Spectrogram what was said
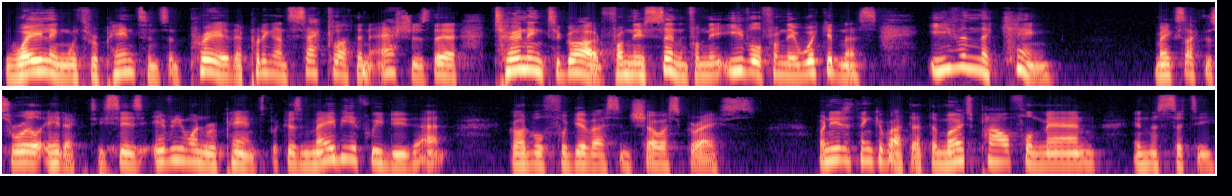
wailing with repentance and prayer. They're putting on sackcloth and ashes. They're turning to God from their sin, from their evil, from their wickedness. Even the king makes like this royal edict. He says, Everyone repent, because maybe if we do that, God will forgive us and show us grace. I need to think about that. The most powerful man in the city.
